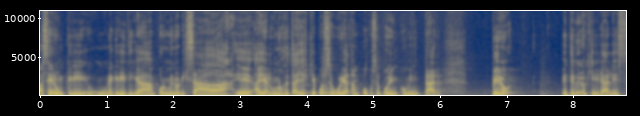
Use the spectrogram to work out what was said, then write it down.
hacer una crítica pormenorizada, hay algunos detalles que por seguridad tampoco se pueden comentar, pero en términos generales,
